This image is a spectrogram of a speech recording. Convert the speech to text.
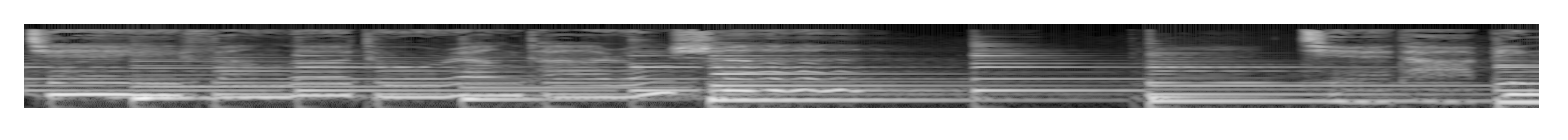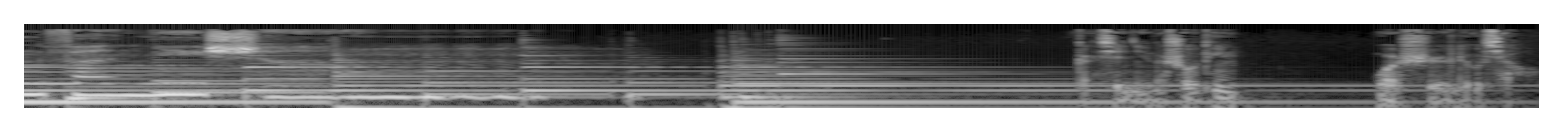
间我是刘晓。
